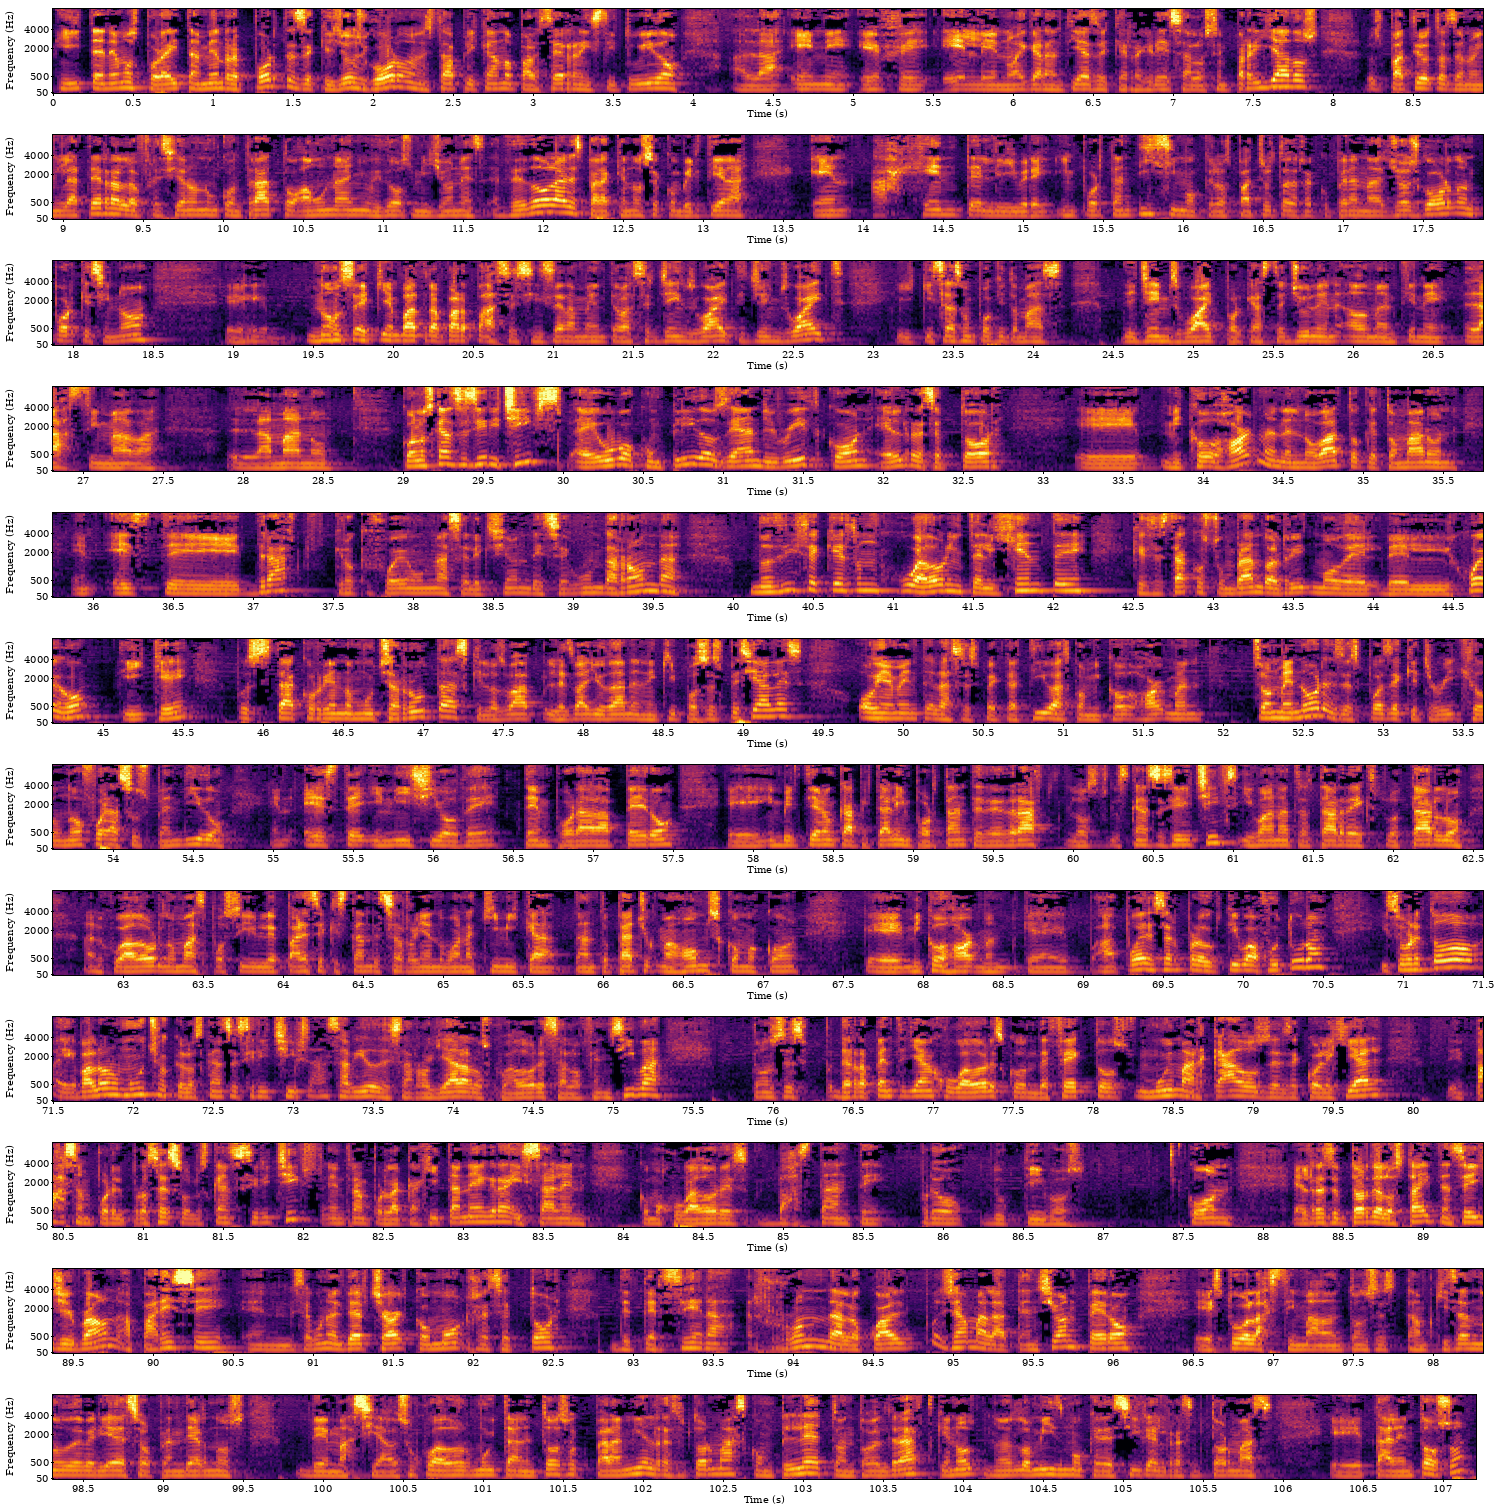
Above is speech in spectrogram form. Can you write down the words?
Y tenemos por ahí también reportes de que Josh Gordon está aplicando para ser reinstituido a la NFL. No hay garantías de que regrese a los emparrillados. Los Patriotas de Nueva Inglaterra le ofrecieron un contrato a un año y dos millones de dólares para que no se convirtiera en agente libre. Importantísimo que los Patriotas recuperen a Josh Gordon porque si no, eh, no sé quién va a atrapar pases. Sinceramente va a ser James White y James White y quizás un poquito más de James White porque hasta Julian Edelman tiene lastimada la mano. Con los Kansas City Chiefs eh, hubo cumplidos de Andy Reid con el receptor eh, Hartman, el novato que tomaron en este draft. Creo que fue una selección de segunda ronda. Nos dice que es un jugador inteligente, que se está acostumbrando al ritmo del juego y que pues está corriendo muchas rutas, que los va, les va a ayudar en equipos especiales. Obviamente las expectativas con Nicole Hartman son menores después de que Tariq Hill no fuera suspendido en este inicio de temporada, pero eh, invirtieron capital importante de draft los, Kansas City Chiefs y van a tratar de explotarlo al jugador lo más posible. Parece que están desarrollando buena química tanto Patrick Mahomes como con eh, Hartman, que ah, puede ser productivo a futuro y sobre todo eh, valoro mucho que los Kansas City Chiefs han sabido desarrollar a los jugadores a la ofensiva. Entonces, de repente llegan jugadores con defectos muy marcados desde colegial, eh, pasan por el proceso los Kansas City Chiefs, entran por la cajita negra y salen como jugadores bastante productivos con el receptor de los Titans, AJ Brown, aparece en, según el depth chart como receptor de tercera ronda, lo cual pues llama la atención, pero estuvo lastimado, entonces quizás no debería de sorprendernos demasiado. Es un jugador muy talentoso, para mí el receptor más completo en todo el draft, que no, no es lo mismo que decir el receptor más eh, talentoso,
